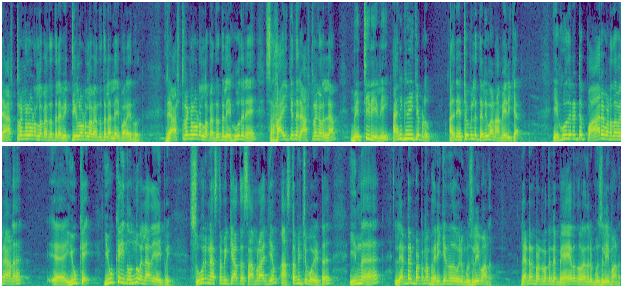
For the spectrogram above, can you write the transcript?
രാഷ്ട്രങ്ങളോടുള്ള ബന്ധത്തിലെ വ്യക്തികളോടുള്ള ബന്ധത്തിലല്ല ഈ പറയുന്നത്. രാഷ്ട്രങ്ങളോടുള്ള ബന്ധത്തിൽ യഹൂദനെ സഹായിക്കുന്ന രാഷ്ട്രങ്ങളെല്ലാം മെറ്റീരിയലി അനുഗ്രഹിക്കപ്പെടും. അതിന് ഏറ്റവും വലിയ തെളിവാണ് അമേരിക്ക. യഹൂദനിട്ട് പാര പണിതവനാണ് ഏഹ്, യു കെ. യു കെ ഇന്നൊന്നുമല്ലാതെയായിപ്പോയി സൂര്യൻ അസ്തമിക്കാത്ത സാമ്രാജ്യം അസ്തമിച്ചു പോയിട്ട് ഇന്ന് ലണ്ടൻ പട്ടണം ഭരിക്കുന്നത് ഒരു മുസ്ലിമാണ്. ലണ്ടൻ പട്ടണത്തിന്റെ മേയർ എന്ന് പറയുന്ന ഒരു മുസ്ലിമാണ്.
